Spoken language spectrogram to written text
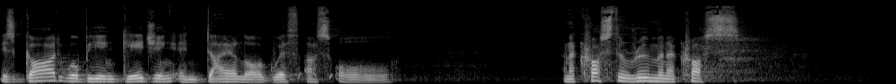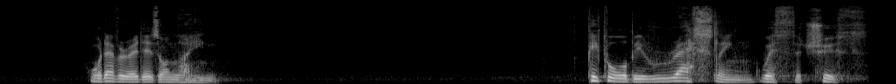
is God will be engaging in dialogue with us all. And across the room and across whatever it is online, people will be wrestling with the truth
